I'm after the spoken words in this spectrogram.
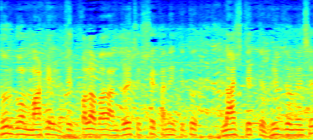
দুর্গম মাঠের যে কলা বাগান রয়েছে, সেখানে কিন্তু লাশ দেখতে ভিড় জমেছে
